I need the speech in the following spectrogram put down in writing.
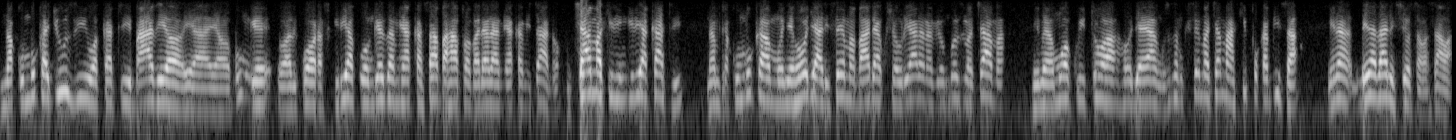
Mnakumbuka juzi wakati baadhi ya, ya, ya wabunge walikuwa wanafikiria kuongeza miaka saba hapa badala ya miaka mitano, chama kiliingilia kati, na mtakumbuka mwenye hoja alisema baada ya kushauriana na viongozi wa chama, nimeamua kuitoa hoja yangu. Sasa mkisema chama hakipo kabisa, mi nadhani sio sawasawa.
